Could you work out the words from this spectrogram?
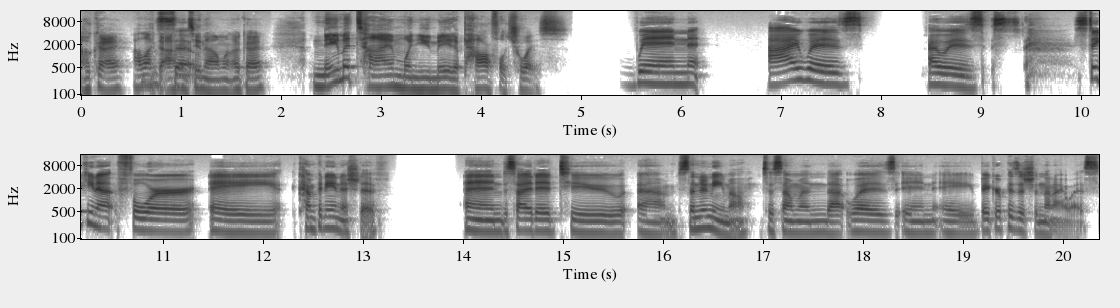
Okay. I like that. So, I haven't seen that one. Okay. Name a time when you made a powerful choice. When I was I was sticking up for a company initiative and decided to um, send an email to someone that was in a bigger position than I was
